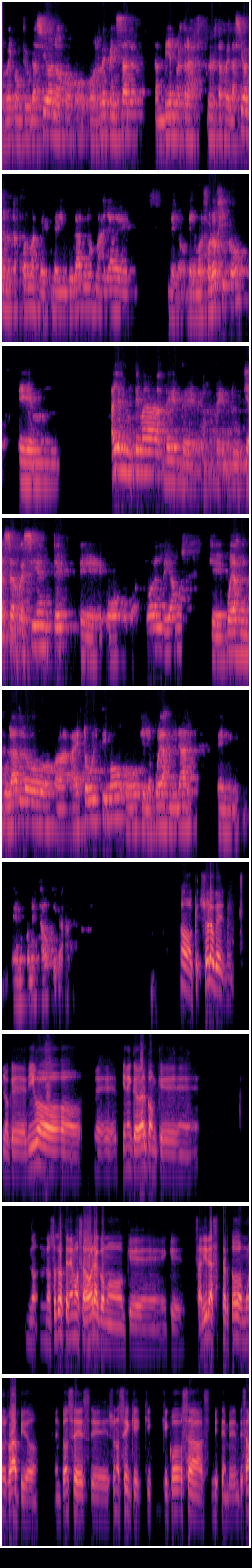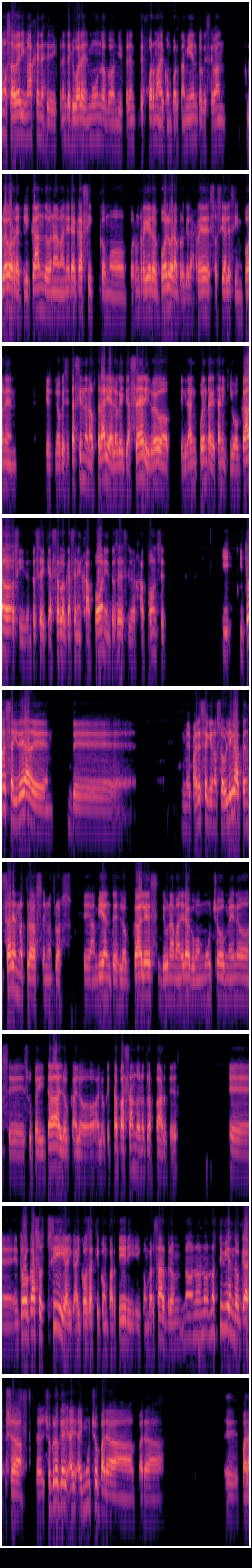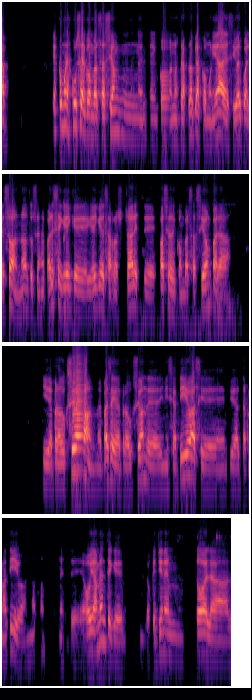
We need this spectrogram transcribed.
reconfiguración o, repensar también nuestras, nuestras relaciones, nuestras formas de, vincularnos más allá de, lo, morfológico. Em, ¿Hay algún tema de, tu quehacer reciente eh, o, actual, digamos, que puedas vincularlo a, esto último o que lo puedas mirar con esta óptica? No, yo lo que, lo que digo eh, tiene que ver con que nosotros tenemos ahora como que, salir a hacer todo muy rápido. Entonces, eh, yo no sé qué, qué cosas, viste, empezamos a ver imágenes de diferentes lugares del mundo con diferentes formas de comportamiento que se van luego replicando de una manera casi como por un reguero de pólvora, porque las redes sociales imponen que lo que se está haciendo en Australia es lo que hay que hacer y luego se dan cuenta que están equivocados y entonces hay que hacer lo que hacen en Japón y entonces lo de Japón se... Y, toda esa idea de, Me parece que nos obliga a pensar en, nuestras, en nuestros eh, ambientes locales de una manera como mucho menos eh, supeditada a lo, a lo que está pasando en otras partes eh, en todo caso, sí hay, cosas que compartir y, conversar, pero no, no, no, no estoy viendo que haya. Yo creo que hay, mucho para. eh, para es como una excusa de conversación con nuestras propias comunidades y ver cuáles son, ¿no? Entonces me parece que hay que, hay que desarrollar este espacios de conversación para y de producción, me parece que de producción de, iniciativas y de, alternativas. Este, obviamente que los que tienen toda la,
